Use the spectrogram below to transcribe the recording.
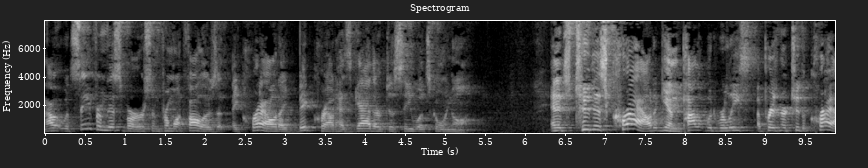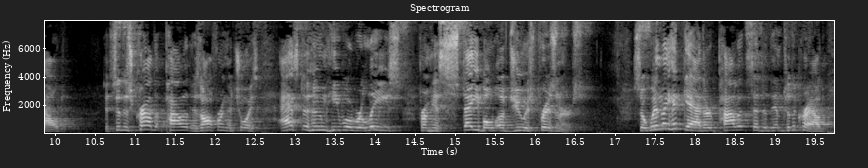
Now, it would seem from this verse and from what follows that a crowd, a big crowd, has gathered to see what's going on. And it's to this crowd, again, Pilate would release a prisoner to the crowd. It's to this crowd that Pilate is offering a choice as to whom he will release from his stable of Jewish prisoners. So when they had gathered, Pilate said to them to the crowd,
